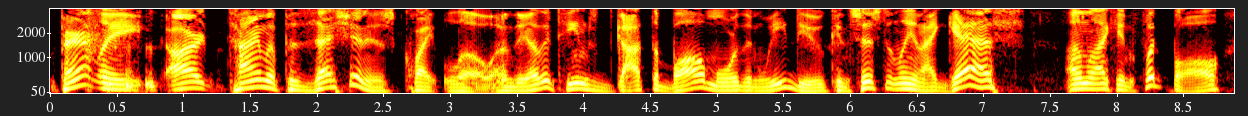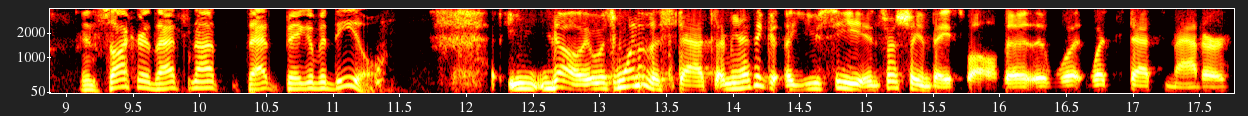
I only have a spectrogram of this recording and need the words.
apparently our time of possession is quite low. And the other teams got the ball more than we do consistently. And I guess, unlike in football, in soccer, that's not that big of a deal. No, it was one of the stats. I mean, I think uh, you see, especially in baseball, the, what what stats matter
